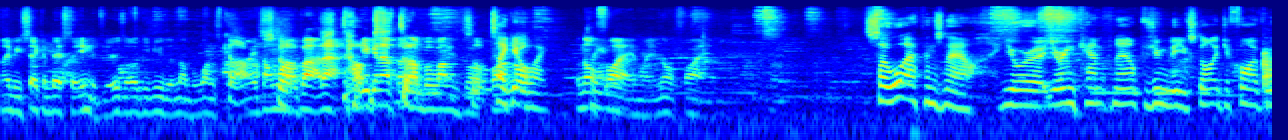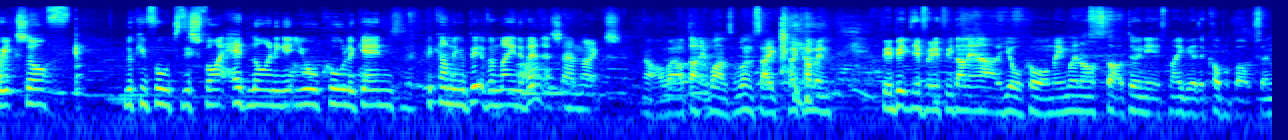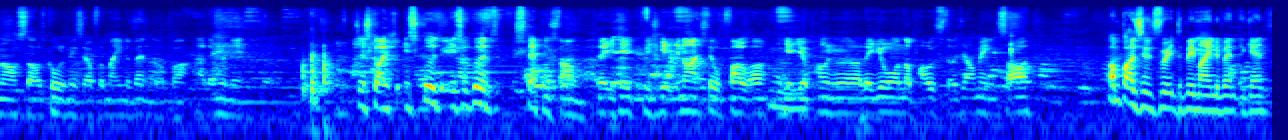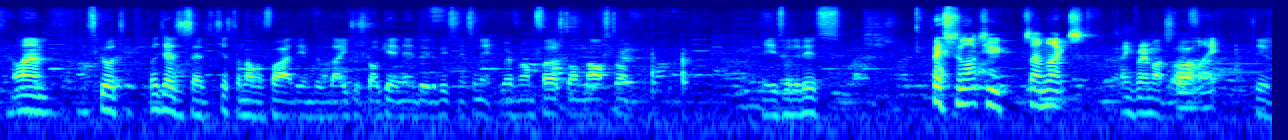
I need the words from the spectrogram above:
Maybe second best at interviews, I'll give you the number one spot. Mate. Don't stop, worry about that. stop, you can have the number one spot. stop. Take it not- away. I'm not Take fighting, mate, not fighting. So what happens now? You're uh, you're in camp now. Presumably you've started your five weeks off. Looking forward to this fight, headlining at York Hall again, becoming a bit of a main eventer, Sam Noakes oh well, I've done it once. I wouldn't say come and be a bit different if we done it out of York Hall. I mean, when I start doing it, it's maybe at the copper box, and I start calling myself a main eventer. But at the minute, just go. It's good. It's a good stepping stone that you get. Cause you get your nice little photo. You get your opponent early. You're on the poster. Do you know what I mean? So I'm buzzing for it to be main event again. I am. It's good. But as I said, it's just another fight at the end of the day. You just got to get in there and do the business, innit? Whether I'm first on, last on, it is what it is. Best of luck to you, Sam Knights. Thank you very much. All right, mate. Cheers.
